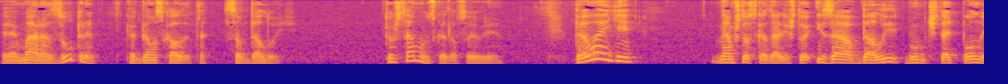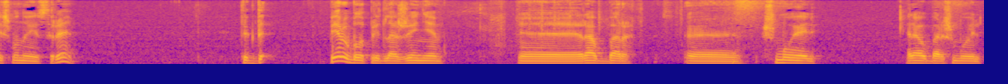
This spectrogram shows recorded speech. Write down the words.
э, Мара Зутры, когда он сказал это Савдалой? То же самое он сказал в свое время. Давайте нам что сказали, что из-за Авдалы будем читать полный Шманой Исре? Тогда первое было предложение э, Раббар э, Шмуэль, Раббар Шмуэль,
